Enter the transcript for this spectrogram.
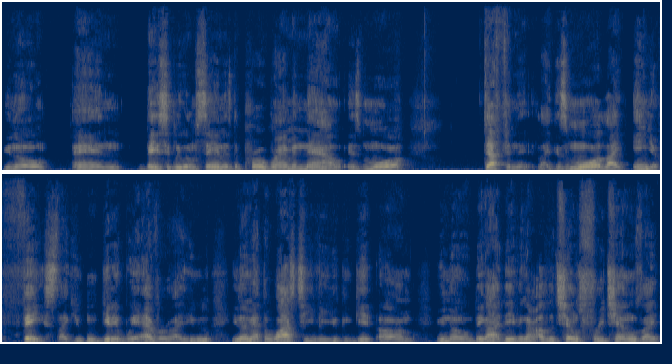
You know, and basically what I'm saying is the programming now is more definite. Like it's more like in your face. Like you can get it wherever. Like you you don't even have to watch TV. You could get um you know they got they even got other channels, free channels like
